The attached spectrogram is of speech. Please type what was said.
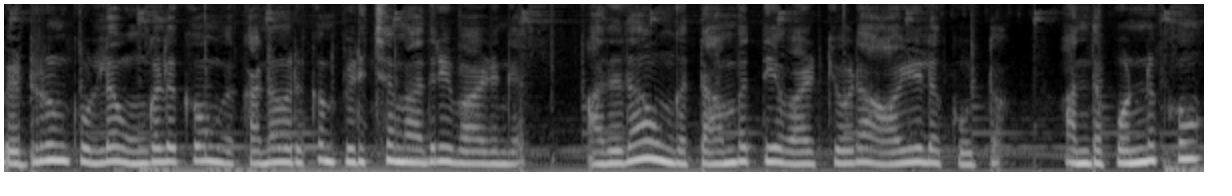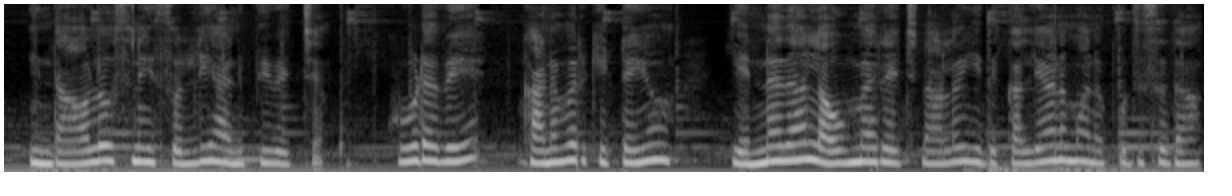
பெட்ரூம்குள்ளே உங்களுக்கும் உங்கள் கணவருக்கும் பிடிச்ச மாதிரி வாழுங்க. அதுதான் உங்கள் தாம்பத்திய வாழ்க்கையோட ஆயுள கூட்டம். அந்த பொண்ணுக்கும் இந்த ஆலோசனை சொல்லி அனுப்பி வச்சேன். கூடவே கணவர்கிட்டையும் என்னதான் லவ் மேரேஜ்னாலும் இது கல்யாணமான புதுசு தான்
